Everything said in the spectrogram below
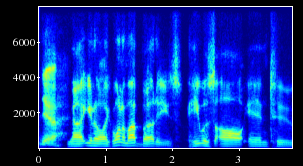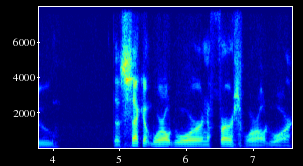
Yeah. Now, you know, like one of my buddies, he was all into the Second World War and the First World War,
